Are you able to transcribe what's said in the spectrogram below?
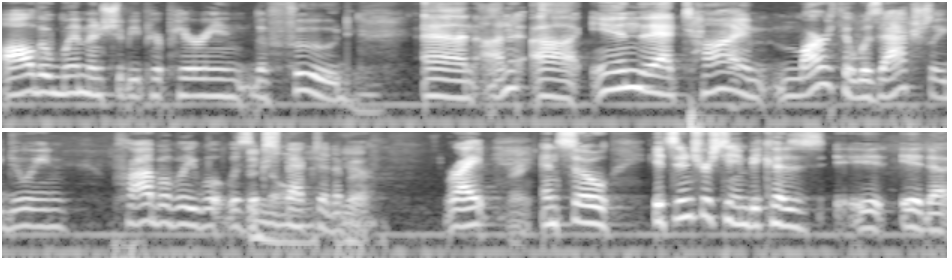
all the women should be preparing the food mm. and on, uh, in that time martha was actually doing probably what was the expected norm. of yeah. her right? right? And so it's interesting because it it, uh,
